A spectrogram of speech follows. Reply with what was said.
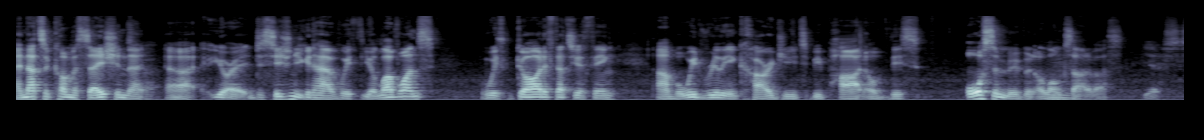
And that's a conversation that uh, your a decision you can have with your loved ones, with God if that's your thing. Um, but we'd really encourage you to be part of this awesome movement alongside of us. Yes.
